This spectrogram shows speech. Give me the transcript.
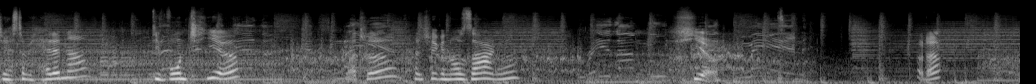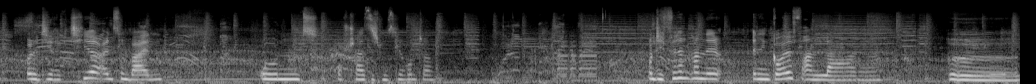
Die heißt, glaube ich, Helena. Die wohnt hier. Warte, kann ich hier genau sagen? Hier. Oder? Oder direkt hier, eins von beiden. Und. Oh, scheiße, ich muss hier runter. Und die findet man in, den Golfanlagen. Äh.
